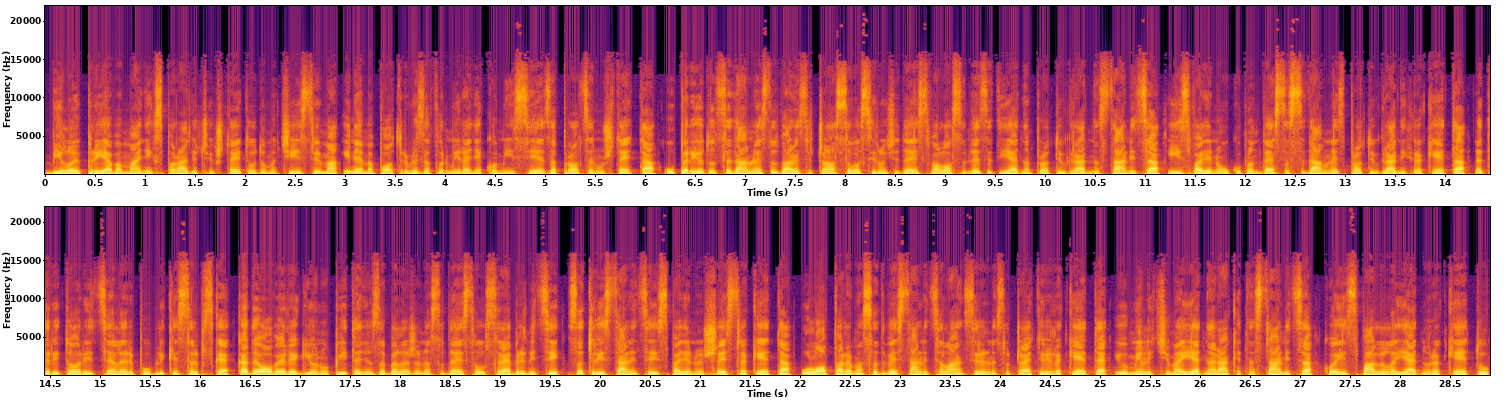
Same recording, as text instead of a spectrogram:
Bilo je prijava manjih sporadičnih šteta u domaćinstvima i nema potrebe za formiranje komisije za procenu šteta. U periodu od 17 do 20 časova sinoć je dejstvalo 81 protivgradna stanica i ispaljeno ukupno 217 protivgradnih raketa na teritoriji cele Republike Srpske. Kada je ovaj region u pitanju, zabeležena su dejstva u Srebrenici, sa tri stanice ispaljeno je šest raketa, u Loparama sa dve stanice lansirane su četiri rakete i u Milićima je jedna raketna stanica koja je ispalila jednu raketu.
